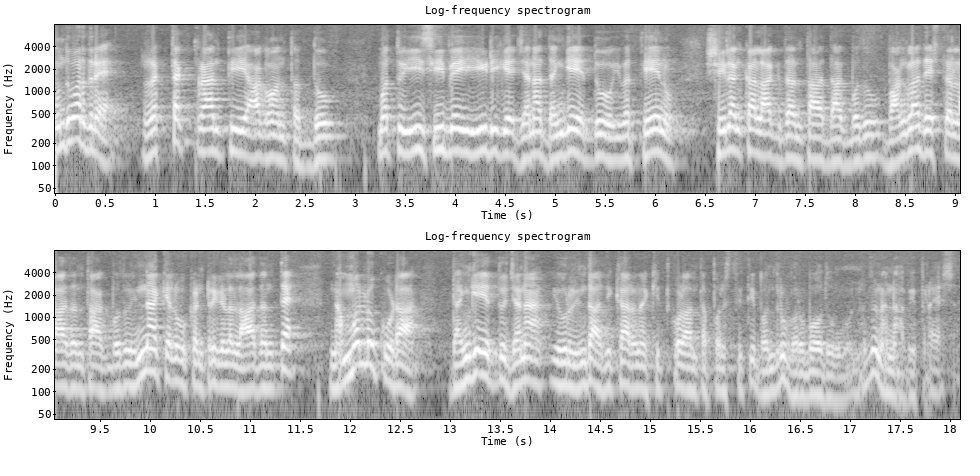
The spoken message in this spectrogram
ಮುಂದುವರೆದ್ರೆ ರಕ್ತ ಕ್ರಾಂತಿ ಆಗುವಂಥದ್ದು. ಮತ್ತು ಈ ಸಿ ಬಿ ಐ ಇಡಿಗೆ ಜನ ದಂಗೆ ಎದ್ದು ಇವತ್ತೇನು ಶ್ರೀಲಂಕಾಲಾಗದಂಥದ್ದಾಗ್ಬೋದು ಬಾಂಗ್ಲಾದೇಶದಲ್ಲಿ ಆದಂಥ ಆಗ್ಬೋದು ಇನ್ನೂ ಕೆಲವು ಕಂಟ್ರಿಗಳಲ್ಲಾದಂತೆ ನಮ್ಮಲ್ಲೂ ಕೂಡ ದಂಗೆ ಎದ್ದು ಜನ ಇವರಿಂದ ಅಧಿಕಾರನ ಕಿತ್ಕೊಳ್ಳೋಂಥ ಪರಿಸ್ಥಿತಿ ಬಂದರೂ ಬರ್ಬೋದು ಅನ್ನೋದು ನನ್ನ ಅಭಿಪ್ರಾಯ ಸರ್.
